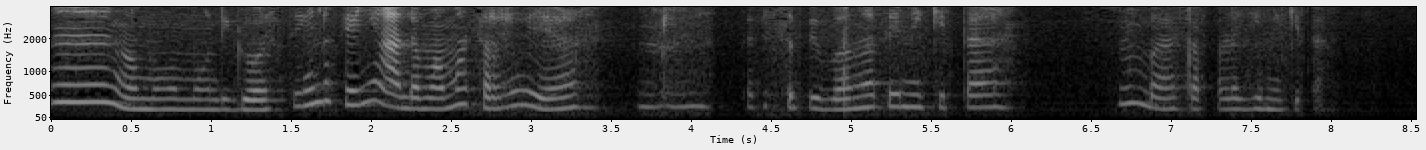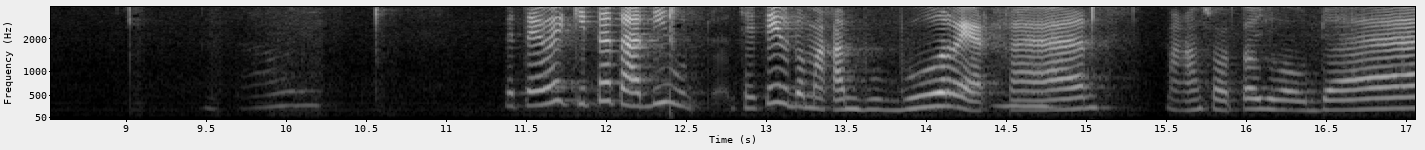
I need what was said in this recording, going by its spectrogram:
ngomong-ngomong di ghosting itu kayaknya ada mama seru ya. Tapi sepi banget ini kita. Hmm, bahas apa lagi nih kita? Btw kita tadi Cece udah makan bubur ya kan? Makan soto juga udah.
